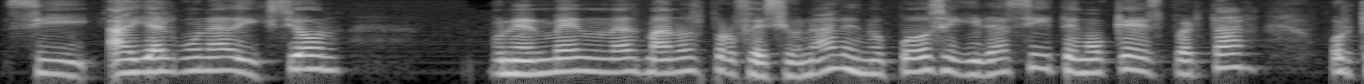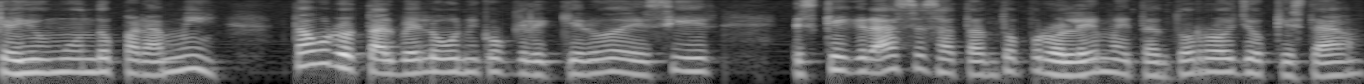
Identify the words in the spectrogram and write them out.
si hay alguna adicción, ponerme en unas manos profesionales, no puedo seguir así, tengo que despertar porque hay un mundo para mí. Tauro, tal vez lo único que le quiero decir es que gracias a tanto problema y tanto rollo que está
